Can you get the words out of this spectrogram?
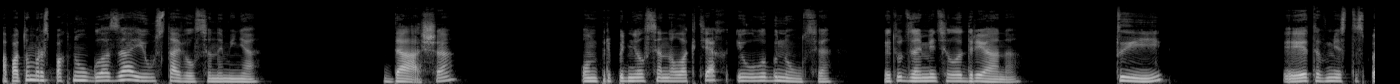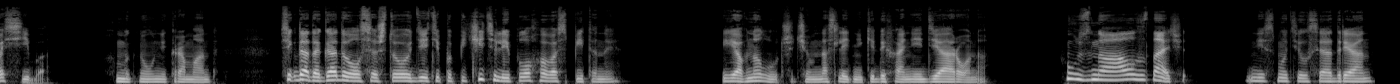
а потом распахнул глаза и уставился на меня. «Даша?» Он приподнялся на локтях и улыбнулся, и тут заметила Адриана. «Ты?» «И это вместо «спасибо», — хмыкнул некромант. Всегда догадывался, что дети попечителей плохо воспитаны. Явно лучше, чем наследники дыхания Диарона. «Узнал, значит», — не смутился Адриан.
